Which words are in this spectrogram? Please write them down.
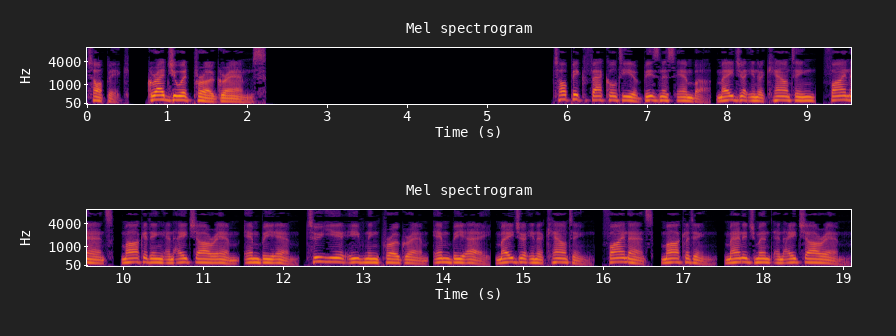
Topic: Graduate programs. Topic Faculty of Business EMBA major in Accounting, Finance, Marketing and HRM MBM 2-year evening program MBA major in Accounting, Finance, Marketing, Management and HRM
